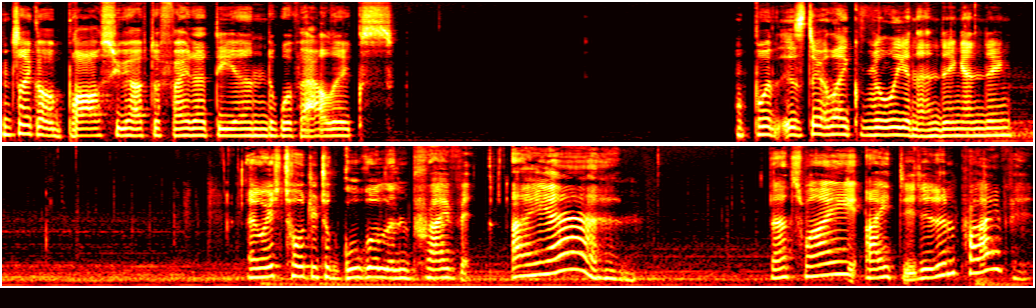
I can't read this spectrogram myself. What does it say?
It's like a boss you have to fight at the end with Alex. But is there like really an ending ending? I always told you to Google in private. I am. That's why I did it in private.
